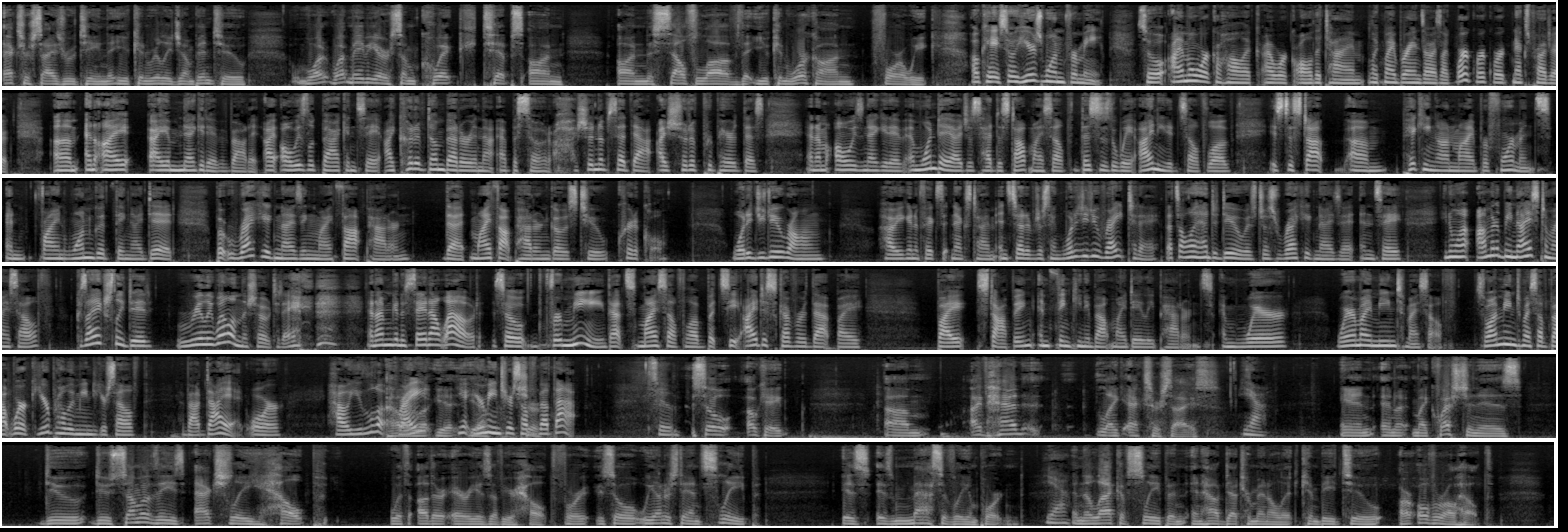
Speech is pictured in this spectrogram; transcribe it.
exercise routine that you can really jump into? What what maybe are some quick tips on on the self love that you can work on for a week? Okay, so here's one for me. So I'm a workaholic. I work all the time. Like my brain's always like work, work, work. Next project. Um, and I I am negative about it. I always look back and say I could have done better in that episode. Oh, I shouldn't have said that. I should have prepared this. And I'm always negative. And one day I just had to stop myself. This is the way I needed self love: is to stop um, picking on my performance and find one good thing I did, but recognizing my thought pattern. That my thought pattern goes to critical. What did you do wrong? How are you going to fix it next time? Instead of just saying, What did you do right today? That's all I had to do was just recognize it and say, You know what? I'm going to be nice to myself because I actually did really well in the show today. and I'm going to say it out loud. So for me, that's my self love. But see, I discovered that by by stopping and thinking about my daily patterns and where where am I mean to myself? So I'm mean to myself about work. You're probably mean to yourself about diet or how you look, How right? look, yeah, you're yeah, mean to yourself sure. about that. So So okay, um, I've had like exercise, yeah. and and uh, my question is, do do some of these actually help with other areas of your health? For so we understand sleep is is massively important, Yeah. and the lack of sleep and, and how detrimental it can be to our overall health,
